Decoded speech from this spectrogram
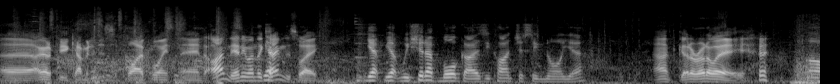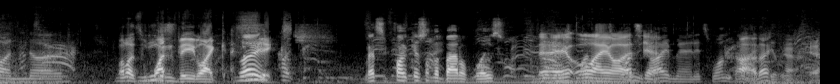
Uh, I got a few coming to the supply point, and I'm the only one that Yep. came this way. Yep, yep. We should have more guys. You can't just ignore, yeah. I've got to run away. Oh no. well, it's 1v, like Hey. six. Let's focus on the battle, please. they're all It's AIs, one yeah. guy, man. It's one Oh, guy. are they? Billy. Oh, okay.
